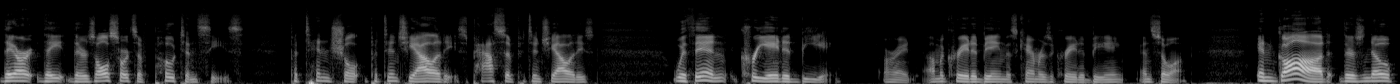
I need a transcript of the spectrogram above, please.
they are they there's all sorts of potencies, potential potentialities, passive potentialities within created being. All right, I'm a created being, this camera is a created being, and so on. In God, there's no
